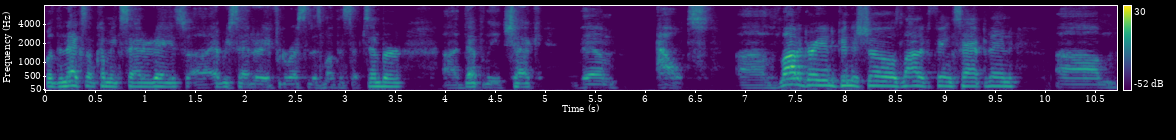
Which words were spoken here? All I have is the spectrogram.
But the next upcoming Saturdays, uh, every Saturday for the rest of this month in September, uh, definitely check them out. Uh, a lot of great independent shows, a lot of things happening. Um,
